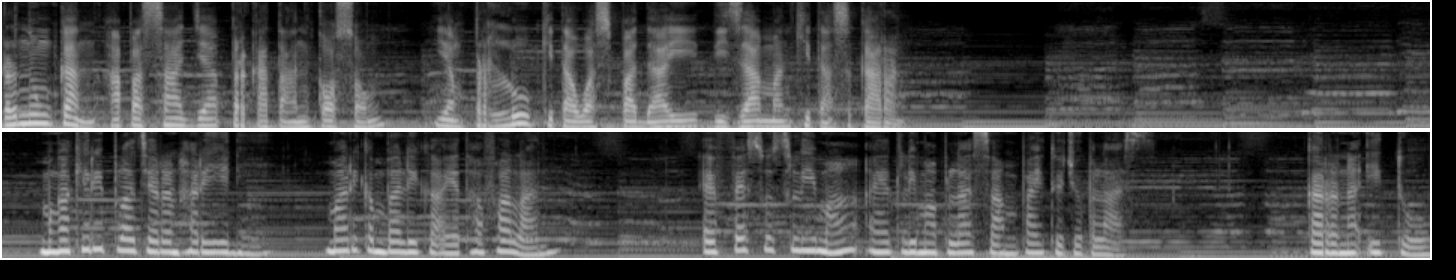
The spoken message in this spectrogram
Renungkan apa saja perkataan kosong yang perlu kita waspadai di zaman kita sekarang Mengakhiri pelajaran hari ini, mari kembali ke ayat hafalan Efesus 5 ayat 15 sampai 17. Karena itu,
